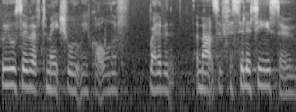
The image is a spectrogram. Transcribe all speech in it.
We also have to make sure that we've got all the relevant amounts of facilities, so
